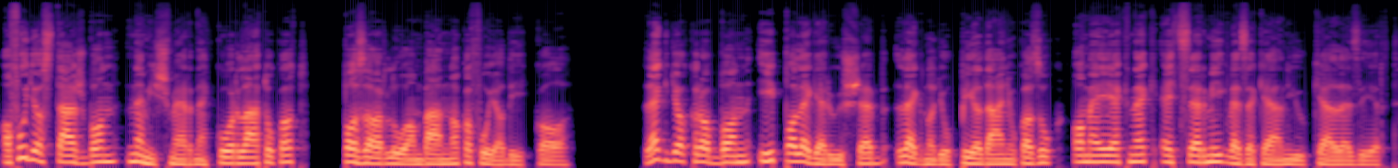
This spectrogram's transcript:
A fogyasztásban nem ismernek korlátokat, pazarlóan bánnak a folyadékkal. Leggyakrabban épp a legerősebb, legnagyobb példányok azok, amelyeknek egyszer még vezekelniük kell ezért.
